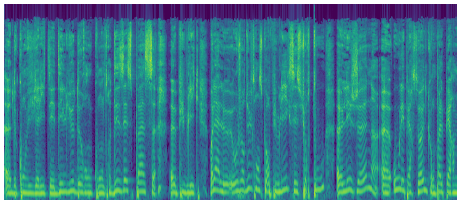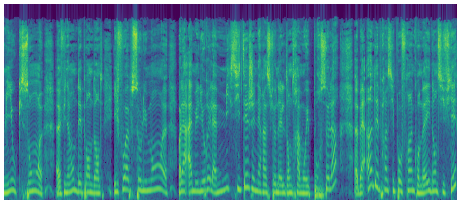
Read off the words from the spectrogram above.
euh, de convivialité, des lieux de rencontre, des espaces publics. Voilà, aujourd'hui, le transport public, c'est surtout les jeunes ou les personnes n'ont pas le permis ou qui sont euh, finalement dépendantes. Il faut absolument euh, voilà, améliorer la mixité générationnelle dans le tramway. Pour cela, euh, ben, un des principaux freins qu'on a identifié,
